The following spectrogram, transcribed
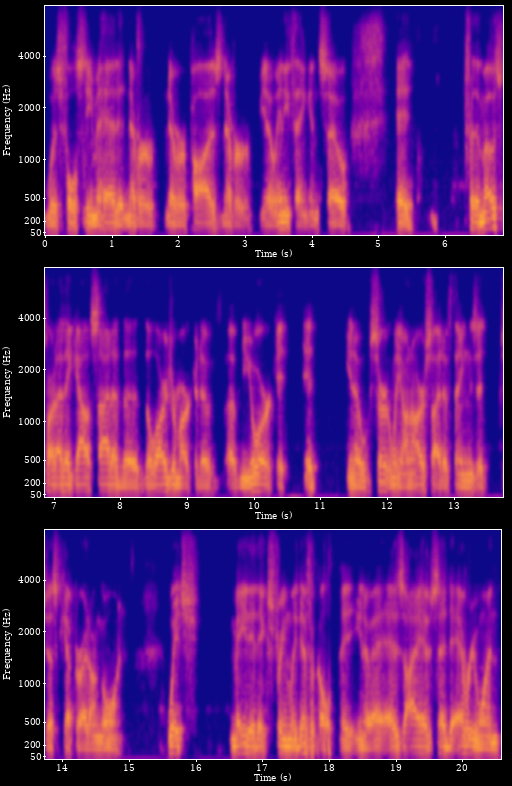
was full steam ahead. It never never paused, never you know anything. And so it for the most part, I think outside of the the larger market of of New York, it it you know certainly on our side of things, it just kept right on going, which made it extremely difficult. It, you know, as I have said to everyone,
